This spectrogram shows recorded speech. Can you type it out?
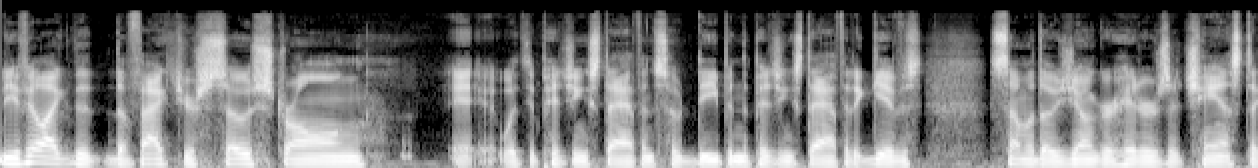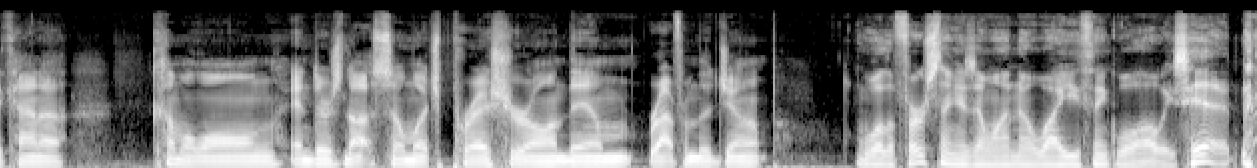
Do you feel like the the fact you're so strong eh, with the pitching staff and so deep in the pitching staff that it gives some of those younger hitters a chance to kind of come along and there's not so much pressure on them right from the jump? Well, the first thing is I want to know why you think we'll always hit.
